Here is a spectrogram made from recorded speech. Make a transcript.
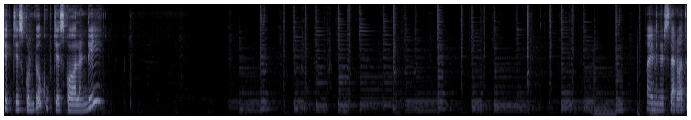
చెక్ చేసుకుంటూ కుక్ చేసుకోవాలండి. ఫైవ్ మినిట్స్ తర్వాత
